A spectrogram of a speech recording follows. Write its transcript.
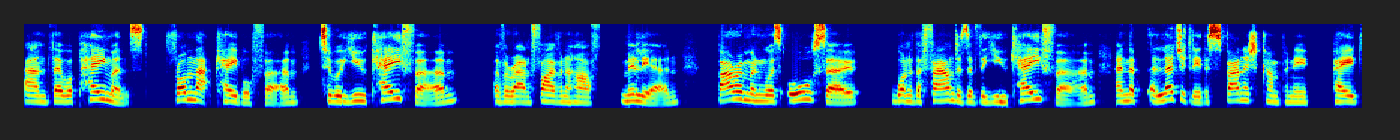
And there were payments from that cable firm to a UK firm of around five and a half million. Barrowman was also one of the founders of the UK firm, and the, allegedly the Spanish company paid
